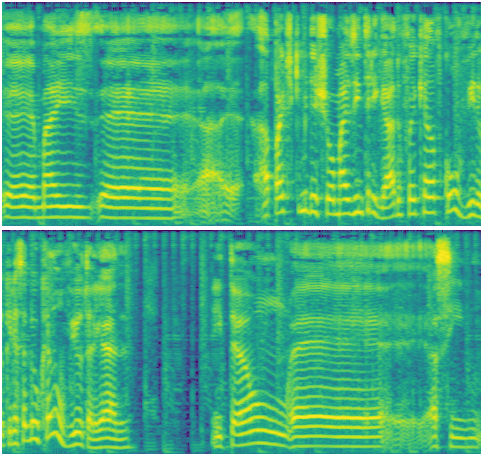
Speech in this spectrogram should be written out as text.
É, mas é, a, a, parte que me deixou mais intrigado foi que ela ficou ouvindo. Eu queria saber o que ela ouviu, tá ligado? Então, é, assim,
